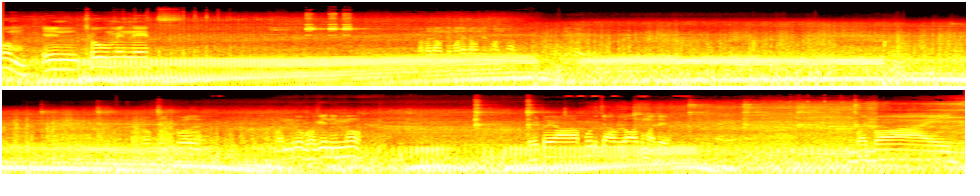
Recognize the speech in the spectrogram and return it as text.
home in two minutes मला जाऊन दे मला जाऊन दे थांब थांब Very good. Hello people, बंधू भगिनींनो भेटूया पुढच्या व्लॉगमध्ये बाय बाय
